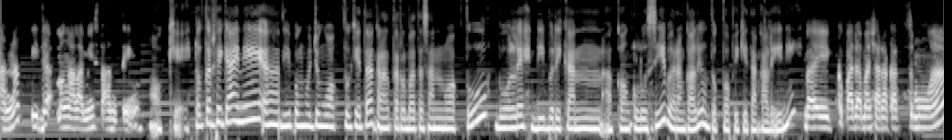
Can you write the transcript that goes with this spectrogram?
anak tidak mengalami stunting. Oke, Dokter Vika ini eh, di penghujung waktu kita karena terbatasan waktu, boleh diberikan eh, konklusi barangkali untuk topik kita kali ini. Baik kepada masyarakat semua,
